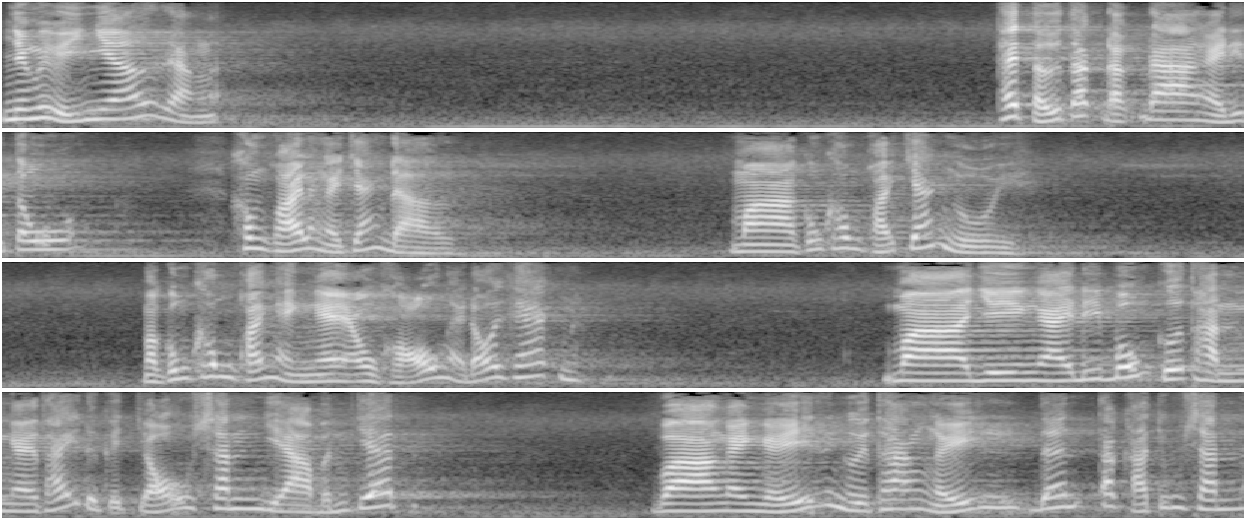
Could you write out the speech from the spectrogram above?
Nhưng quý vị nhớ rằng Thái tử Tất Đạt Đa ngày đi tu, Không phải là ngày chán đời, Mà cũng không phải chán người, Mà cũng không phải ngày nghèo khổ, Ngày đói khát nữa. Mà vì Ngài đi bốn cửa thành Ngài thấy được cái chỗ sanh già bệnh chết, Và Ngài nghĩ người thân nghĩ đến tất cả chúng sanh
